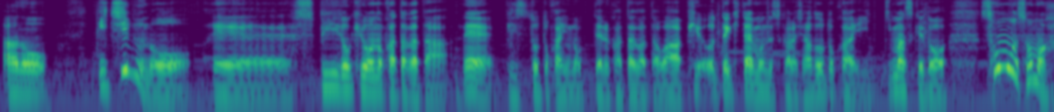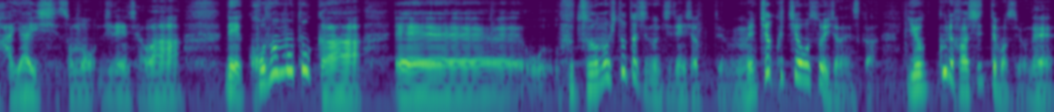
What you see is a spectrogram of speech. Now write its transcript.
あの、一部の、えー、スピード強の方々ねピストとかに乗ってる方々はピューって行きたいもんですから車道とか行きますけどそもそも速いしその自転車は。で子供とか、えー、普通の人たちの自転車ってめちゃくちゃ遅いじゃないですか。ゆっくり走ってますよね。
